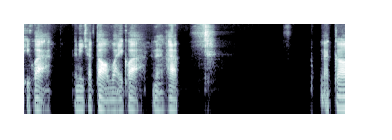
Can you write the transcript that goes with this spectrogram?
ดีกว่า อันนี้จะตอบไวกว่านะครับ แล้วก็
